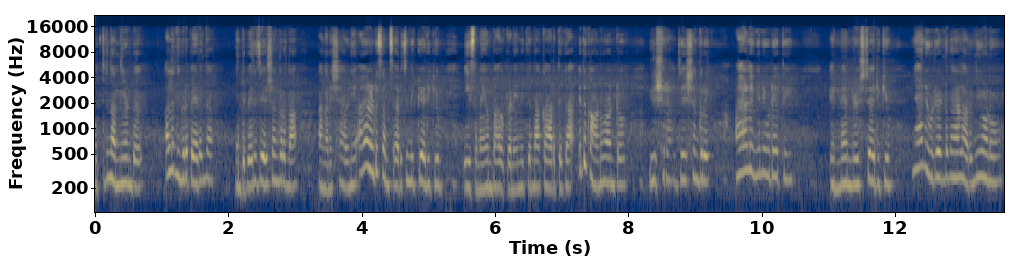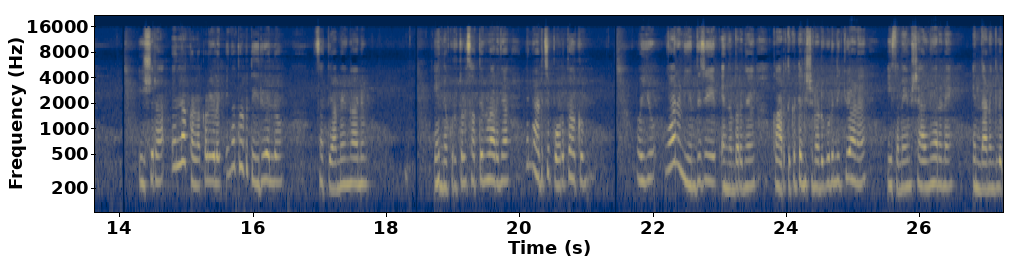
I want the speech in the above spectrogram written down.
ഒത്തിരി നന്ദിയുണ്ട്. അല്ല നിങ്ങളുടെ പേരെന്താ? എന്റെ പേര് ജയശങ്കർ എന്നാ. അങ്ങനെ ശാലിനി അയാളോട് സംസാരിച്ച് നിൽക്കുമായിരിക്കും ഈ സമയം ബാൽക്കണിയിൽ നിൽക്കുന്ന കാർത്തിക ഇത് കാണുവാണ് കേട്ടോ. ഈശ്വര ജയശങ്കർ അയാൾ എങ്ങനെ ഇവിടെ എത്തി? എന്നെ അന്വേഷിച്ചായിരിക്കും. ഞാൻ ഇവിടെ ഉണ്ടെന്ന് അയാൾ അറിഞ്ഞു കാണോ ഈശ്വര എല്ലാ കള്ളക്കളികളും ഇന്നത്തോട്ട് തീരുമല്ലോ സത്യാമ്മയെങ്ങാനും എന്നെക്കുറിച്ചുള്ള സത്യങ്ങൾ അറിഞ്ഞാൽ എന്നെ അടിച്ച് പുറത്താക്കും. അയ്യോ ഞാനിനി എന്ത് ചെയ്യും എന്നും പറഞ്ഞ് കാർത്തിക ടെൻഷനോട് കൂടി നിൽക്കുകയാണ്. ഈ സമയം ശാലിനി പറയണേ എന്താണെങ്കിലും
